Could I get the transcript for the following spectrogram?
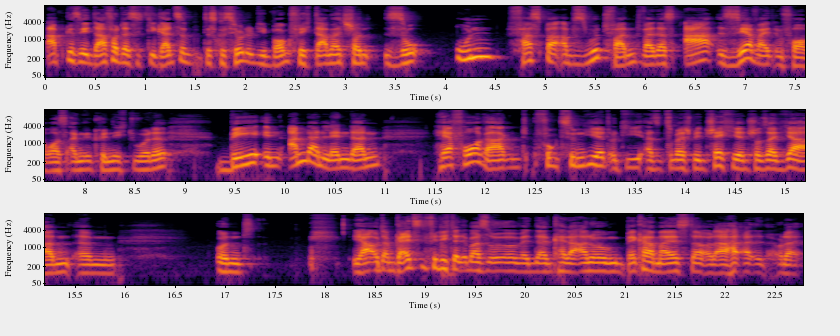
abgesehen davon, dass ich die ganze Diskussion um die Bonpflicht damals schon so unfassbar absurd fand, weil das A sehr weit im Voraus angekündigt wurde, B in anderen Ländern hervorragend funktioniert und die, also zum Beispiel in Tschechien schon seit Jahren, ähm, und ja, und am geilsten finde ich dann immer so, wenn dann, keine Ahnung, Bäckermeister oder, oder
